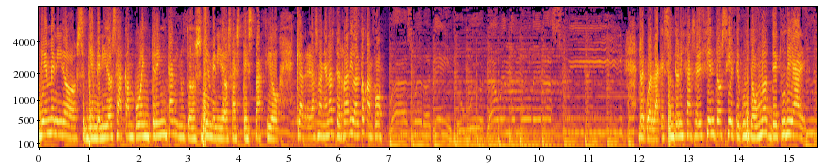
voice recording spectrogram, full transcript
Bienvenidos, bienvenidos a Campo en 30 minutos. Bienvenidos a este espacio que abre las mañanas de Radio Alto Campo. Recuerda que sintonizas el 107.1 de tu dial.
